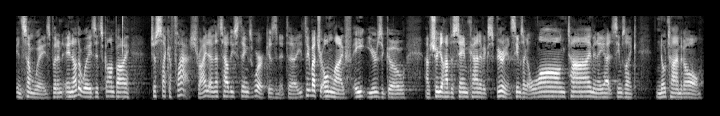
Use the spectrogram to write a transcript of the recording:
in some ways, but in, in other ways it's gone by just like a flash, right? And that's how these things work, isn't it? Uh, you think about your own life eight years ago, I'm sure you'll have the same kind of experience. Seems like a long time, and yet it seems like no time at all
